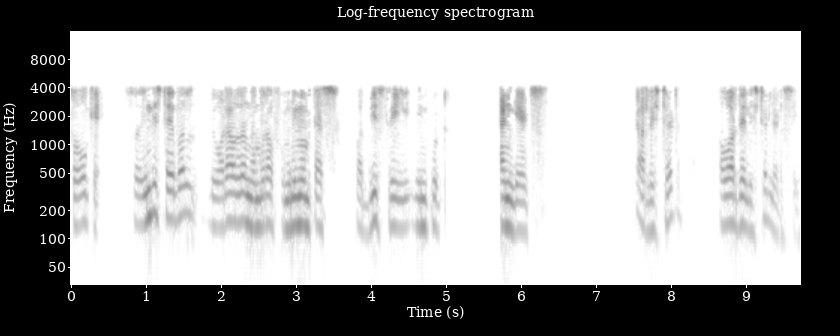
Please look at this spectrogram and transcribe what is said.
So okay, so in this table whatever the number of minimum tests for these three input AND gates are listed. How are they listed? Let us see.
